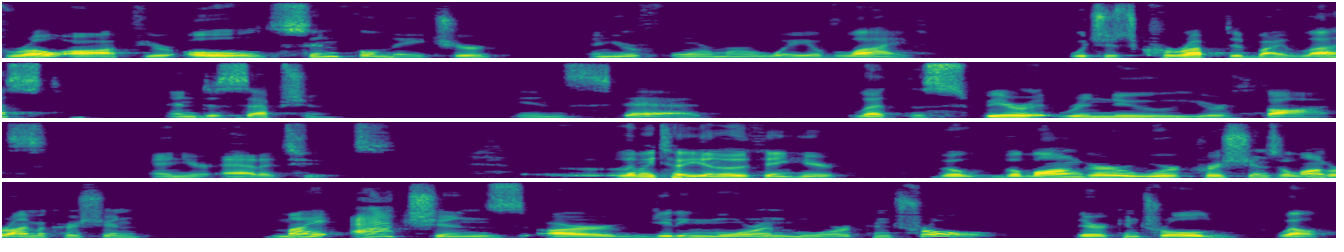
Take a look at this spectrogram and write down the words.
throw off your old sinful nature and your former way of life, which is corrupted by lust and deception. Instead, let the Spirit renew your thoughts and your attitudes. Let me tell you another thing here. The, the longer we're Christians, the longer I'm a Christian, my actions are getting more and more controlled. They're controlled, well,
